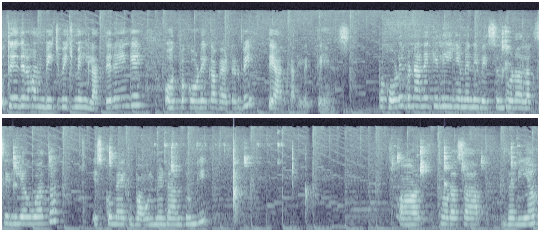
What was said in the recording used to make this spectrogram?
उतनी देर हम बीच बीच में हिलाते रहेंगे और पकोड़े का बैटर भी तैयार कर लेते हैं। पकोड़े बनाने के लिए ये मैंने बेसन थोड़ा अलग से लिया हुआ था। इसको मैं एक बाउल में डाल दूँगी। और थोड़ा सा धनिया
